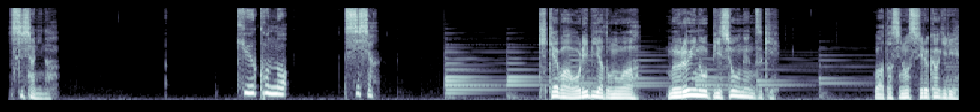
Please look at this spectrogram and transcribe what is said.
死者にな。求婚の死者？聞けばオリビア殿は無類の美少年好き。私の知る限り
